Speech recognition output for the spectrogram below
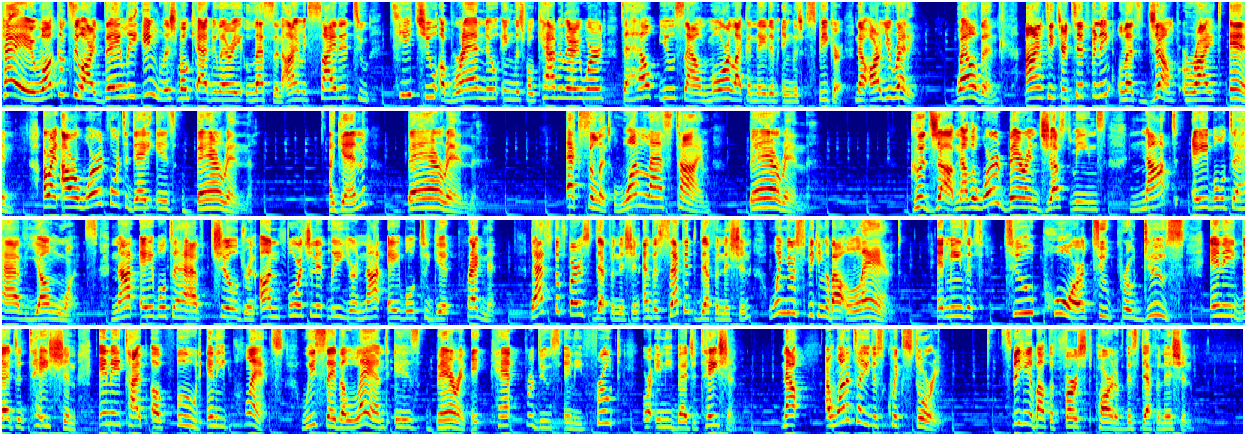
Hey, welcome to our daily English vocabulary lesson. I am excited to teach you a brand new English vocabulary word to help you sound more like a native English speaker. Now, are you ready? Well, then, I'm teacher Tiffany. Let's jump right in. All right, our word for today is barren. Again, barren. Excellent. One last time. Barren. Good job. Now, the word barren just means not able to have young ones, not able to have children. Unfortunately, you're not able to get pregnant. That's the first definition. And the second definition, when you're speaking about land, it means it's too poor to produce any vegetation, any type of food, any plants. We say the land is barren, it can't produce any fruit or any vegetation. Now, I want to tell you this quick story. Speaking about the first part of this definition.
